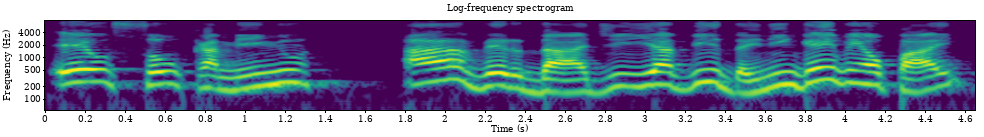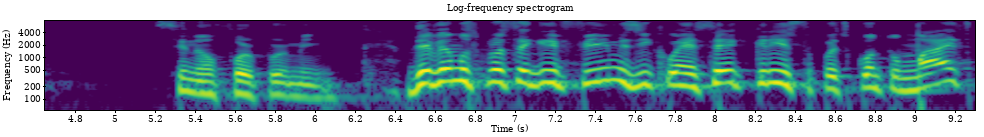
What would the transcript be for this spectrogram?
Eu sou o caminho, a verdade e a vida, e ninguém vem ao Pai se não for por mim. Devemos prosseguir firmes em conhecer Cristo, pois quanto mais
